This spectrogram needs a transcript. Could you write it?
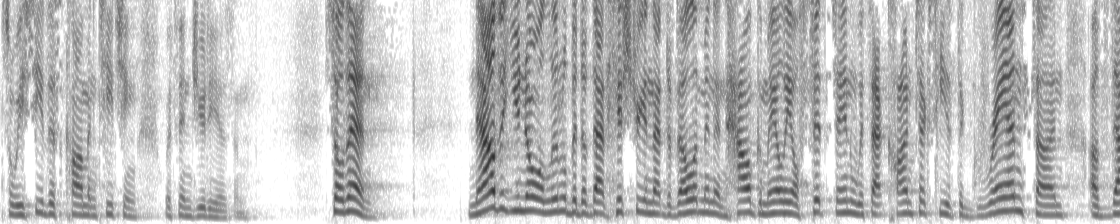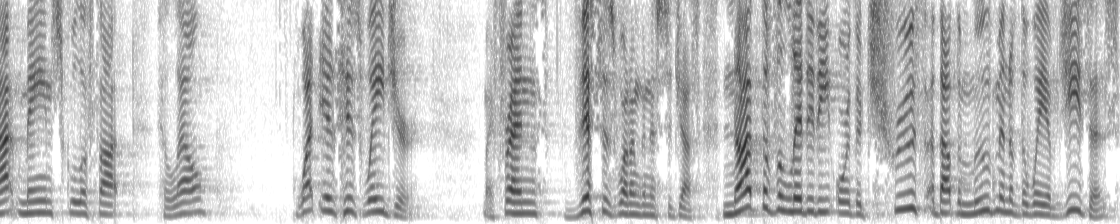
So we see this common teaching within Judaism. So then, now that you know a little bit of that history and that development and how Gamaliel fits in with that context, he is the grandson of that main school of thought, Hillel. What is his wager? My friends, this is what I'm going to suggest. Not the validity or the truth about the movement of the way of Jesus.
